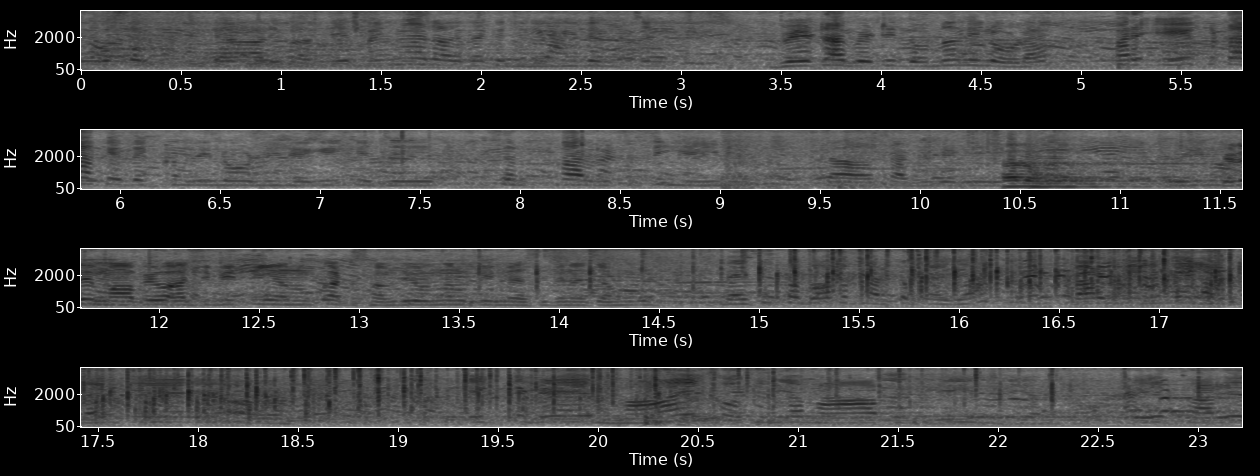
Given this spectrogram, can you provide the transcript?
ਉਹ ਸਿਰਫ ਮੁੰਡਿਆਂ ਹੀ ਬਣਦੀ ਹੈ। ਮੈਨੂੰ ਇਹ ਲੱਗਦਾ ਕਿ ਜ਼ਿੰਦਗੀ ਦੇ ਵਿੱਚ ਬੇਟਾ ਬੇਟੀ ਦੋਨਾਂ ਦੀ ਲੋੜ ਹੈ ਪਰ ਇਹ ਘਟਾ ਕੇ ਦੇਖਣ ਦੀ ਲੋੜ ਨਹੀਂ ਹੈਗੀ ਕਿ ਜੇ ਸਿਰਫ ਘਰ ਵਿੱਚ ਧੀਆਂ ਹੀ ਨੇ ਤਾਂ ਸਾਡੀ ਜਿਹੜੀ ਜਿਹੜੇ ਮਾਪਿਓ ਅੱਜ ਵੀ ਧੀਆਂ ਨੂੰ ਘੱਟ ਸਮਝਦੇ ਉਹਨਾਂ ਨੂੰ ਕੀ ਮੈਸੇਜ ਦੇਣਾ ਚਾਹੋਗੇ? ਵੈਸੇ ਤਾਂ ਬਹੁਤ ਫ਼ਰਕ ਪਏਗਾ ਪਰ ਮੈਨੂੰ ਇਹ ਲੱਗਦਾ ਕਿ ਇੱਕ ਇਹ ਮਾਂ ਇਹ ਸੋਚਦੀ ਆ ਮਾਂ ਆਪ ਹੀ ਹੁੰਦੀ ਆ। ਇਹ ਸਾਰੇ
